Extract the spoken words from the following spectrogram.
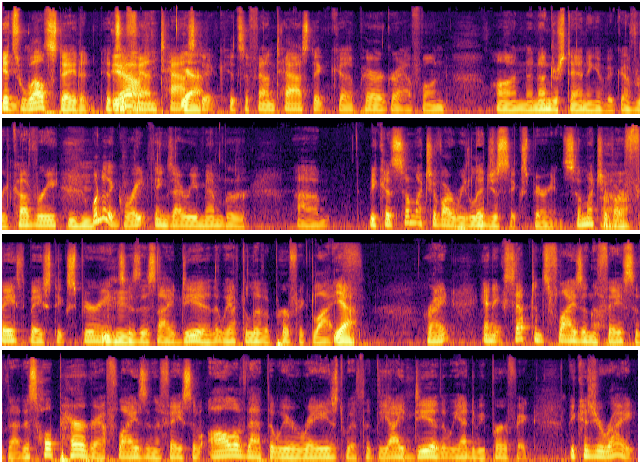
It's well stated. It's Yeah. a fantastic. It's a fantastic uh, paragraph on on an understanding of of recovery. Mm-hmm. One of the great things I remember, um, because so much of our religious experience, so much of our Uh-huh. faith based experience Mhm. is this idea that we have to live a perfect life. Yeah. Right. And acceptance flies in the face of that. This whole paragraph flies in the face of all of that that we were raised with. That the idea that we had to be perfect. Because you're right,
